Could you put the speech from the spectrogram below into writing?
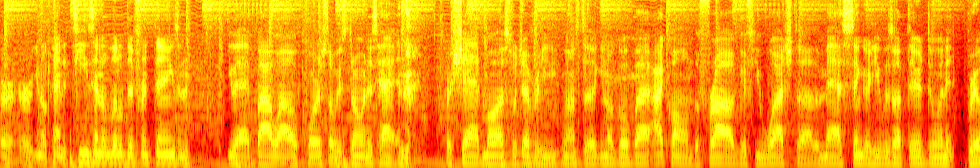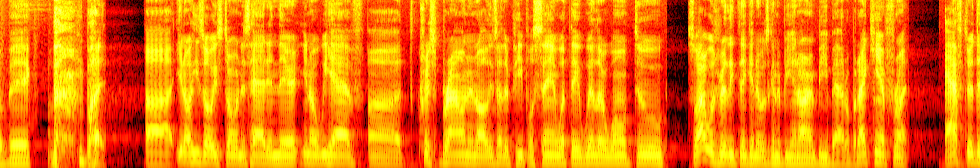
or, or you know kind of teasing a little different things, and you had Bow Wow, of course, always throwing his hat in. Or Shad Moss, whichever he wants to, you know, go by. I call him the Frog. If you watched uh, the Masked Singer, he was up there doing it real big. but uh, you know, he's always throwing his hat in there. You know, we have uh, Chris Brown and all these other people saying what they will or won't do. So I was really thinking it was going to be an R&B battle, but I can't front. After the,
